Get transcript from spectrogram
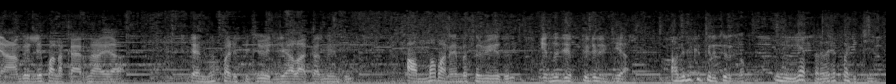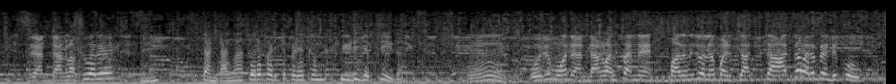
ഞാൻ വലിയ പണക്കാരനായ എന്നെ പഠിപ്പിച്ച് വലിയ ആളാക്കാൻ വേണ്ടി അമ്മ പണയം വെച്ച വീട് ഇന്ന് ജപ്തിയിലിരിക്കുക. അതിനൊക്കെ തിരിച്ചിരുന്നു നീ എത്ര വരെ പഠിച്ചു? രണ്ടാം ക്ലാസ് വരെ. രണ്ടാം ക്ലാസ് വരെ പഠിച്ചപ്പോഴേക്കും വീട് ജപ്തി ചെയ്ത? ഒരു മോൻ രണ്ടാം ക്ലാസ് തന്നെ പതിനഞ്ച് കൊല്ലം പഠിച്ച ടാറ്റ വരെ തെണ്ടിപ്പോവും പോകും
